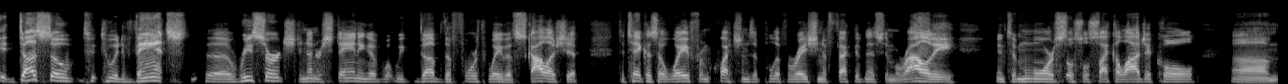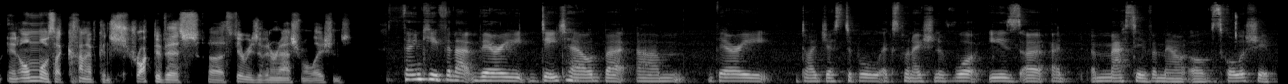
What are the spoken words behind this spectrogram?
it does so to, to advance the research and understanding of what we dub the fourth wave of scholarship to take us away from questions of proliferation, effectiveness, and morality into more social psychological um, and almost like kind of constructivist uh, theories of international relations. Thank you for that very detailed but um, very digestible explanation of what is a, a a massive amount of scholarship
